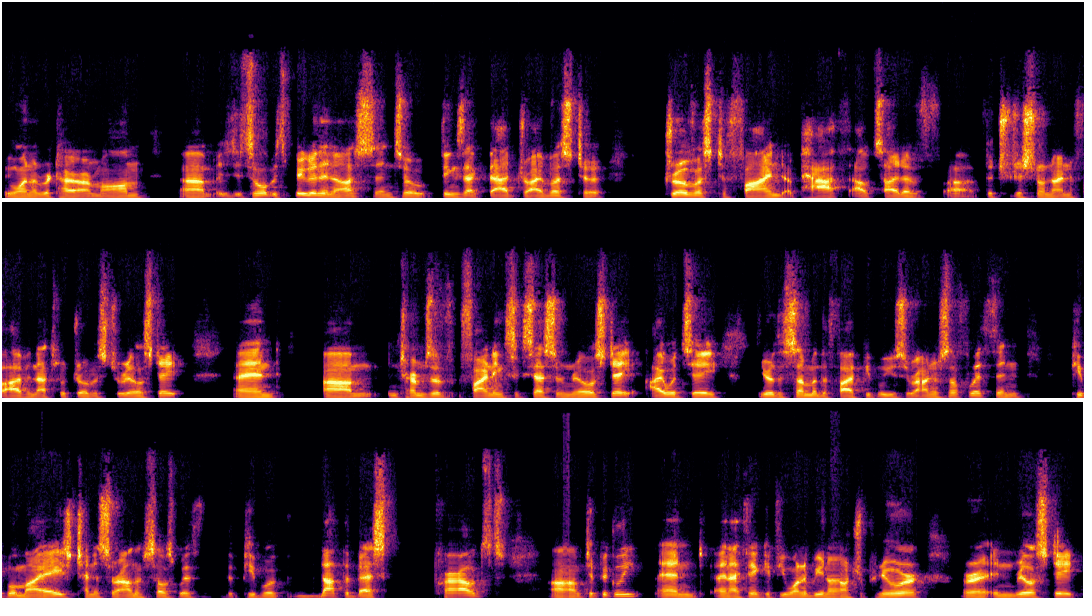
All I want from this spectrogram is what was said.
We want to retire our mom. Um, it's, it's it's bigger than us, and so things like that drive us to drove us to find a path outside of uh, the traditional nine to five, and that's what drove us to real estate. And um, in terms of finding success in real estate, I would say you're the sum of the five people you surround yourself with, and people my age tend to surround themselves with the people not the best crowds um, typically and and i think if you want to be an entrepreneur or in real estate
